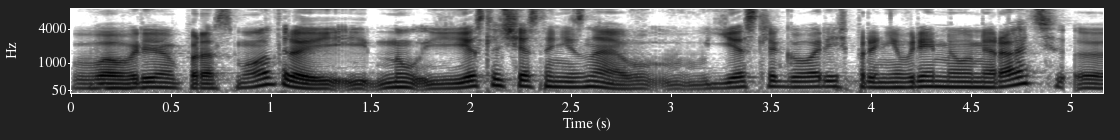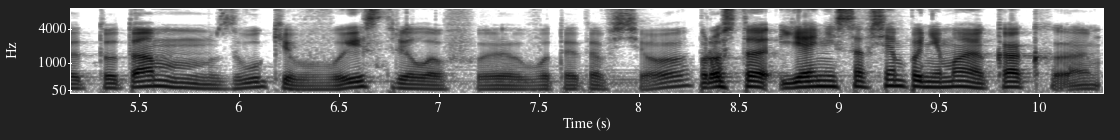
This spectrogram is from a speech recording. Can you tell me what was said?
во время просмотра. И, ну, если честно, не знаю. Если говорить про не время умирать, э, то там звуки выстрелов, э, вот это все. Просто я не совсем понимаю, как э,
